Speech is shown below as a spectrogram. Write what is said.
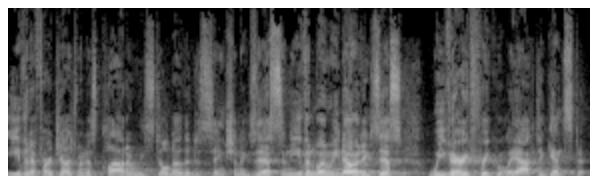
Even if our judgment is clouded, we still know the distinction exists, and even when we know it exists, we very frequently act against it.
